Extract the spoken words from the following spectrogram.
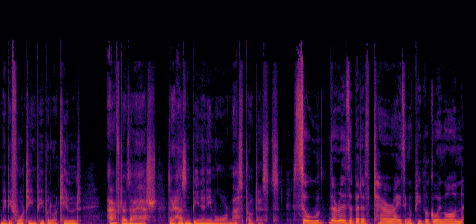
maybe 14 people were killed. After that, there hasn't been any more mass protests. So there is a bit of terrorizing of people going on.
